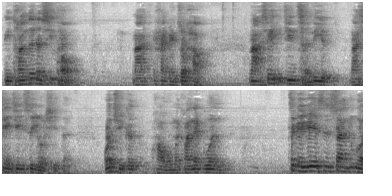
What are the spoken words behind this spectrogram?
你团队的系统哪还没做好？哪些已经成立？哪些已经是有形的？我举个好，我们团队顾问。这个月是算，如果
